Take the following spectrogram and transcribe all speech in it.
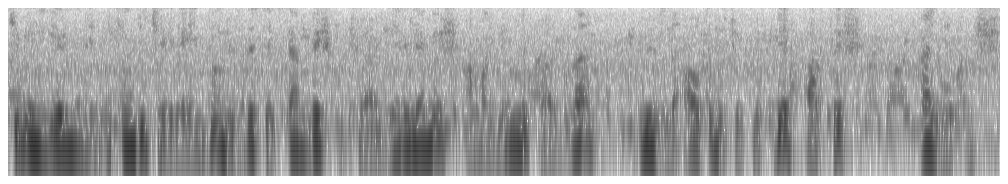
2020'nin ikinci çeyreğinde yüzde 85 buçuğa gerilemiş ama yıllık bazda yüzde altı buçukluk bir artış kaydetmiş.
